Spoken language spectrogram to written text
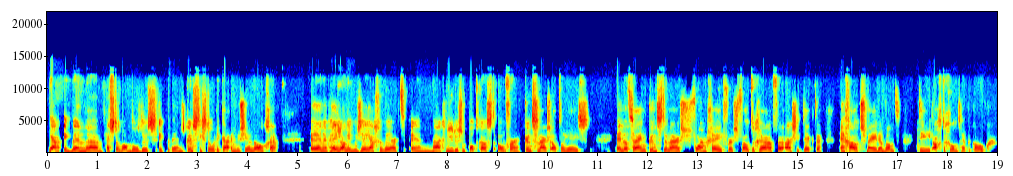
Ja, ik ben uh, Hester Wandel dus. Ik ben kunsthistorica en museologe. En heb heel lang in musea gewerkt en maak nu dus een podcast over kunstenaarsateliers. En dat zijn kunstenaars, vormgevers, fotografen, architecten en goudsmeden, want die achtergrond heb ik ook.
